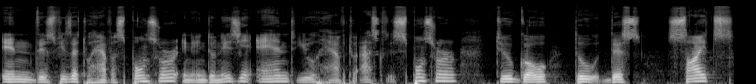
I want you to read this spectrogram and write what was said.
in this visa to have a sponsor in Indonesia and you have to ask the sponsor to go to this sites.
